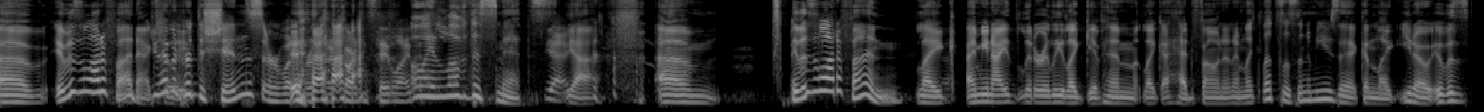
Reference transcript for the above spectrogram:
Um, it was a lot of fun. Actually, you haven't heard the Shins or whatever Garden State Line. Oh, I love the Smiths. Yeah, yeah. um, it was a lot of fun. Like, I mean, I literally like give him like a headphone and I'm like, let's listen to music. And like, you know, it was.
